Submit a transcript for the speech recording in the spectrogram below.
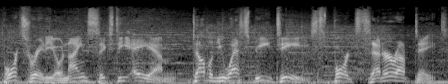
Sports Radio 960 AM, WSBT Sports Center Update.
